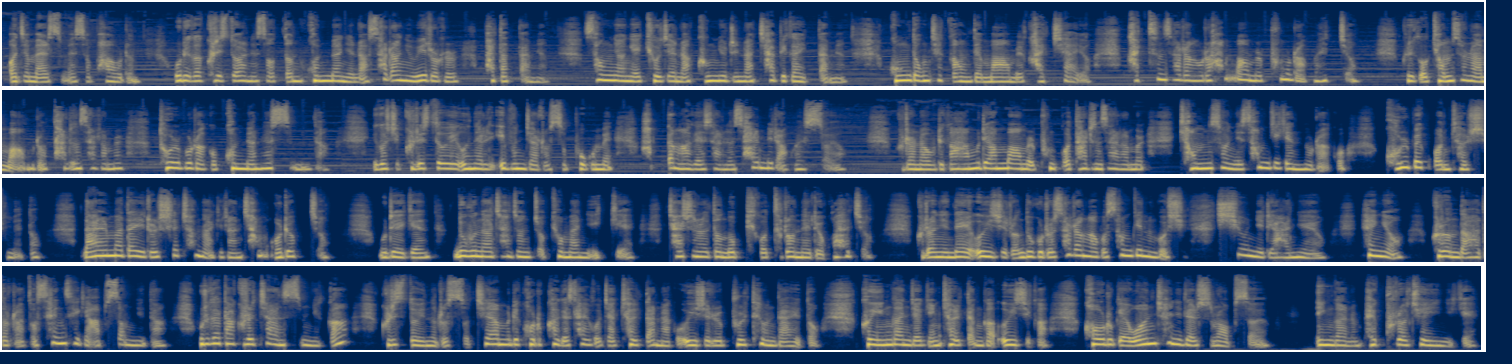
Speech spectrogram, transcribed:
어제 말씀에서 바울은 우리가 그리스도 안에서 어떤 권면이나 사랑의 위로를 받았다면, 성령의 교제나 극률이나 자비가 있다면, 공동체 가운데 마음을 같이하여 같은 사랑으로 한 마음을 품으라고 했죠. 그리고 겸손한 마음으로 다른 사람을 돌보라고 권면했습니다. 이것이 그리스도의 은혜를 입은 자로서 복음에 합당하게 사는 삶이라고 했어요. 그러나 우리가 아무리 한 마음을 품고 다른 사람을 겸손히 섬기겠노라고 골백 번 결심해도 날마다 이를 실천하기란 참 어렵죠. 우리에겐 누구나 자존적 교만이 있기에 자신을 더 높이고 드러내려고 하죠. 그러니 내 의지로 누구를 사랑하고 섬기는 것이 쉬운 일이 아니에요. 행여 그런다 하더라도 생색이 앞섭니다. 우리가 다 그렇지 않습니까? 그리스도인으로서 제 아무리 거룩하게 살고자 결단하고 의지를 불태운다 해도 그 인간적인 결단과 의지가 거룩의 원천이 될 수는 없어요. 인간은 100% 죄인이게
